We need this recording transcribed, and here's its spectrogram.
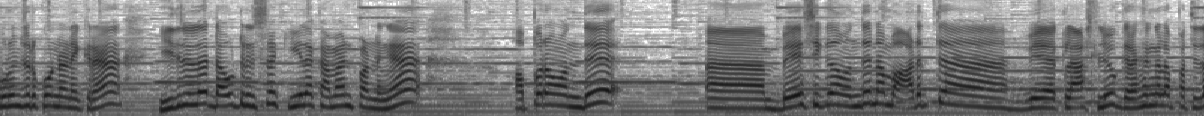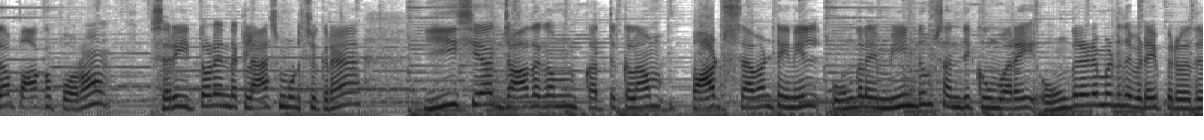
புரிஞ்சிருக்கும்னு நினைக்கிறேன். இதில் டவுட் இருந்துச்சுன்னா கீழே கமெண்ட் பண்ணுங்கள் அப்புறம் வந்து பேசிக்காக வந்து நம்ம அடுத்த கிளாஸ்லேயும் கிரகங்களை பற்றி தான் பார்க்க போகிறோம் சரி இத்தோட இந்த கிளாஸ் முடிச்சுக்கிறேன். ஈஸியாக ஜாதகம் கற்றுக்கலாம் பார்ட் செவன்டீனில் உங்களை மீண்டும் சந்திக்கும் வரை உங்களிடமிருந்து விடைபெறுவது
